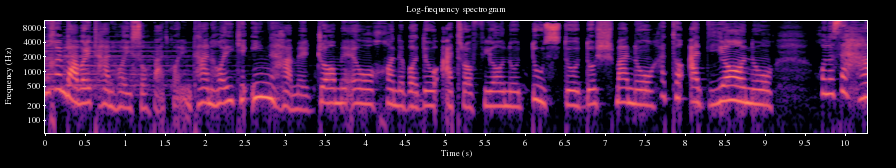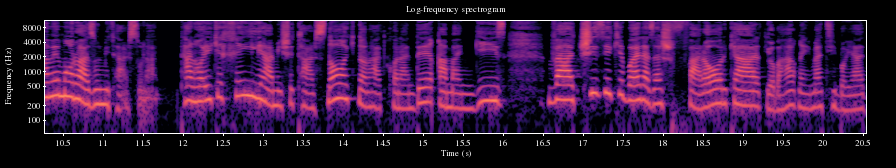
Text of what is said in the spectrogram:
می‌خوایم درباره تنهایی صحبت کنیم. تنهایی که این همه جامعه و خانواده و اطرافیان و دوست و دشمن و حتی ادیان و خلاصه همه ما رو از اون میترسونن. تنهایی که خیلی همیشه ترسناک ناراحت کننده غمانگیز و چیزی که باید ازش فرار کرد یا به هر قیمتی باید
